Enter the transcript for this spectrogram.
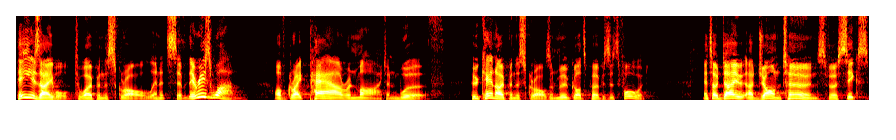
He is able to open the scroll and its seven. There is one of great power and might and worth who can open the scrolls and move God's purposes forward. And so uh, John turns, verse 6,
